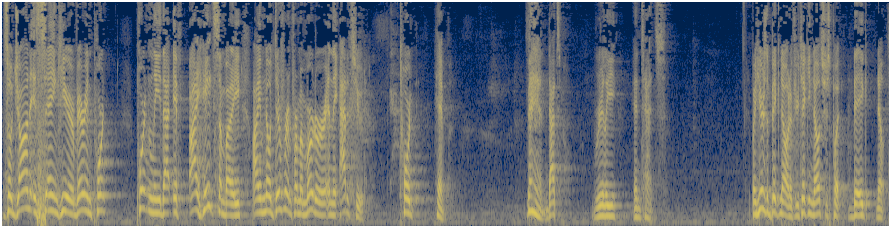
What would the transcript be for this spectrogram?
So John is saying here, very important, importantly, that if I hate somebody, I am no different from a murderer in the attitude toward him. Man, that's really intense. But here's a big note. If you're taking notes, just put big note.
